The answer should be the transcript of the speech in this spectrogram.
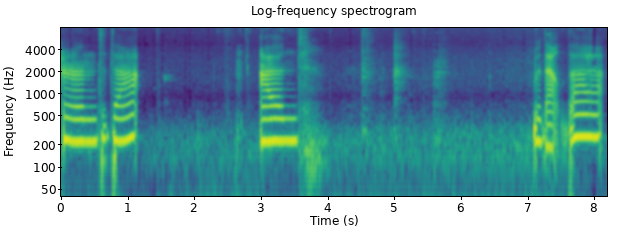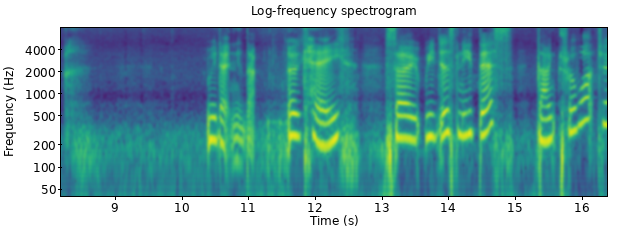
and that and without that we don't need that. Okay so we just need this. Thanks for watching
